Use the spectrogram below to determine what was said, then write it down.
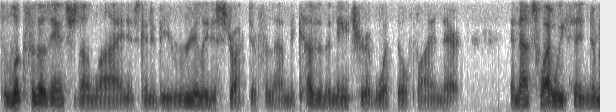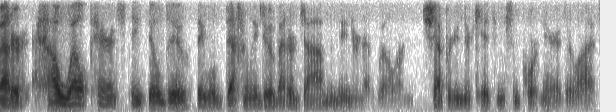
to look for those answers online is going to be really destructive for them because of the nature of what they'll find there. And that's why we think no matter how well parents think they'll do, they will definitely do a better job than the internet will on shepherding their kids in this important area of their lives.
